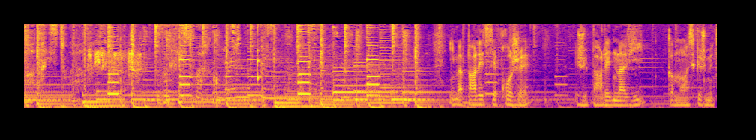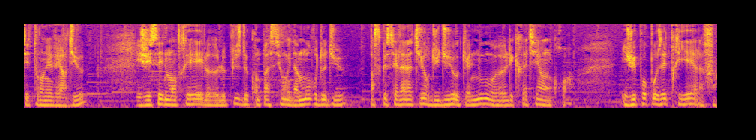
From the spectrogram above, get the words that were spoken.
Votre histoire. Votre histoire compte. Il m'a parlé de ses projets, je lui ai parlé de ma vie, comment est-ce que je m'étais tourné vers Dieu. Et j'ai essayé de montrer le, le plus de compassion et d'amour de Dieu, parce que c'est la nature du Dieu auquel nous, euh, les chrétiens, on croit. Et je lui ai proposé de prier à la fin.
